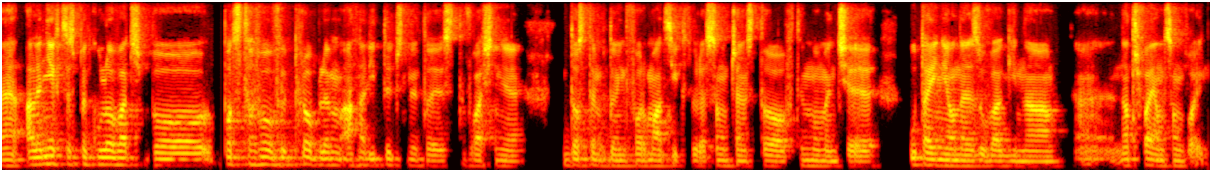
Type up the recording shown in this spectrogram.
e, ale nie chcę spekulować, bo podstawowy problem analityczny to jest właśnie dostęp do informacji, które są często w tym momencie utajnione z uwagi na, e, na trwającą wojnę.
